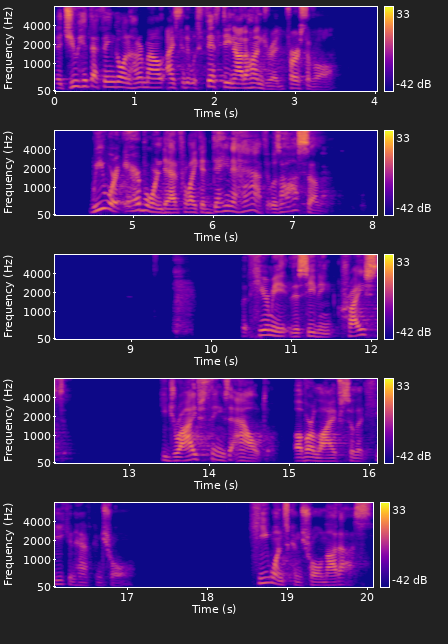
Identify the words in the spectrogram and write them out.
that you hit that thing going 100 miles? I said it was 50, not 100, first of all. We were airborne, Dad, for like a day and a half. It was awesome. But hear me this evening Christ, He drives things out of our life so that He can have control. He wants control, not us.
